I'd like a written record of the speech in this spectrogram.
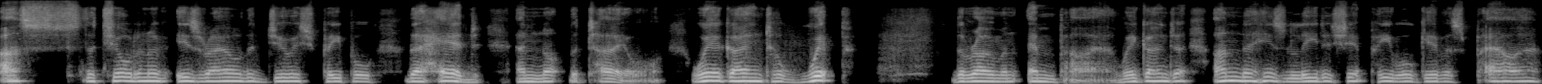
us, the children of Israel, the Jewish people, the head and not the tail. We're going to whip the Roman Empire. We're going to, under his leadership, he will give us power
